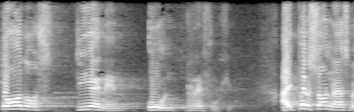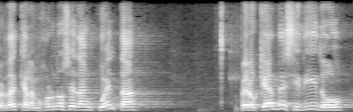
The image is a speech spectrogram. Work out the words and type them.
todos tienen un refugio. Hay personas, ¿verdad?, que a lo mejor no se dan cuenta, pero que han decidido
